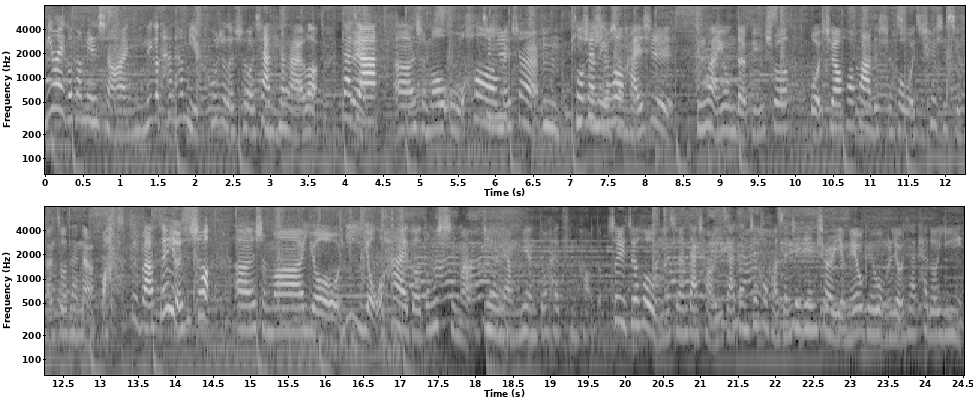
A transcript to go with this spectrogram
另外一个方面想啊，你那个榻榻米铺着的时候，夏天来了，大家呃什么午后没事儿，嗯，坐在那个时候还是挺管用的。比如说我需要画画的时候，我确实喜欢坐在那儿画，对吧？所以有些时候。呃，什么有利有害的东西嘛，这两面都还挺好的。所以最后我们虽然大吵了一架，但最后好像这件事儿也没有给我们留下太多阴影。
